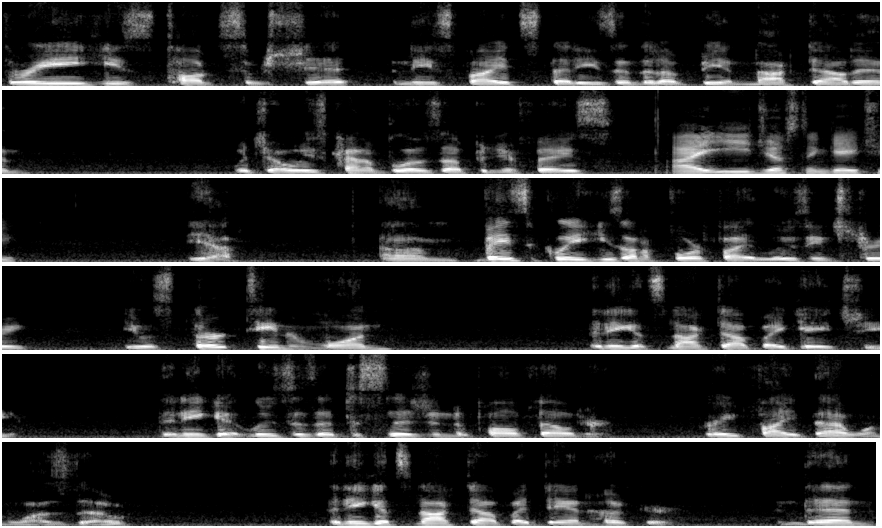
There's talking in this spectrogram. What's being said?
Three, he's talked some shit in these fights that he's ended up being knocked out in, which always kind of blows up in your face. I.e. Justin Gaethje. Yeah. Um, basically, he's on a four fight losing streak. He was 13 and 1. Then he gets knocked out by Gaethje. Then he get loses a decision to Paul Felder. Great fight that one was, though. Then he gets knocked out by Dan Hooker. And then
